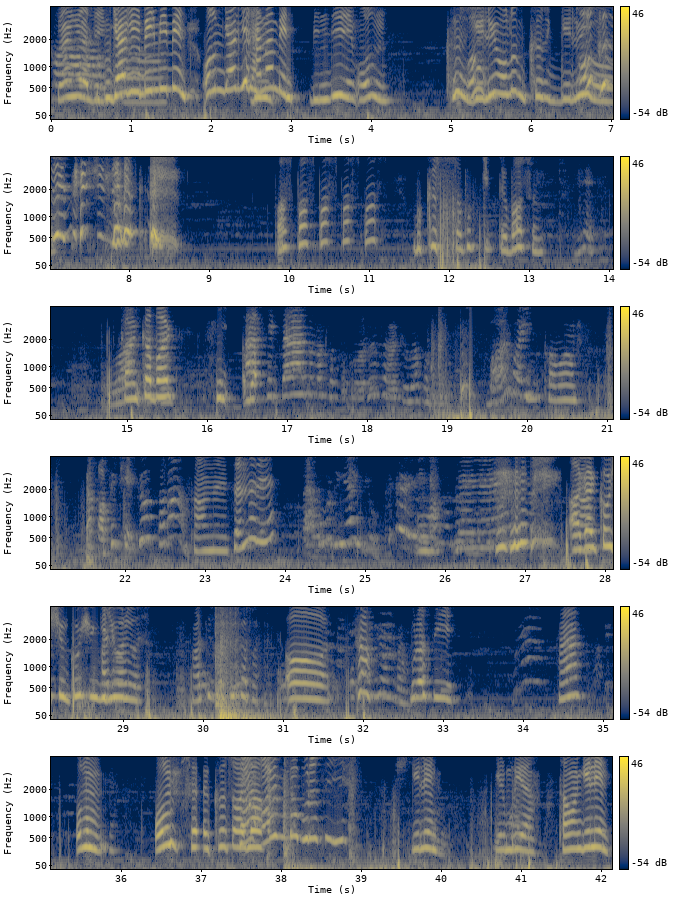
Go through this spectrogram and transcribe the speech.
Ben geldim. Gel gel bin bin bin. Oğlum gel gel hemen bin. Bindim oğlum. Kız Oğlum. geliyor oğlum kız geliyor. Oğlum kız benim peşimde. Bas bas bas bas bas. Bu kız sapık çıktı basın. Kanka bak. Erkekler her zaman sapık olur. Her kızlar sapık. Bağırmayın. Tamam. Ben kapıyı çekiyorum tamam. tamam ne? Sen nereye? Ben buraya gidiyorum. Oha. Aga koşun koşun Hadi gidiyoruz. Hatir kapıyı kapat. Aa, Tamam. Burası iyi. Ha? oğlum oğlum se- kız Tamam hala burası iyi. gelin. Gelin buraya. Tamam gelin.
